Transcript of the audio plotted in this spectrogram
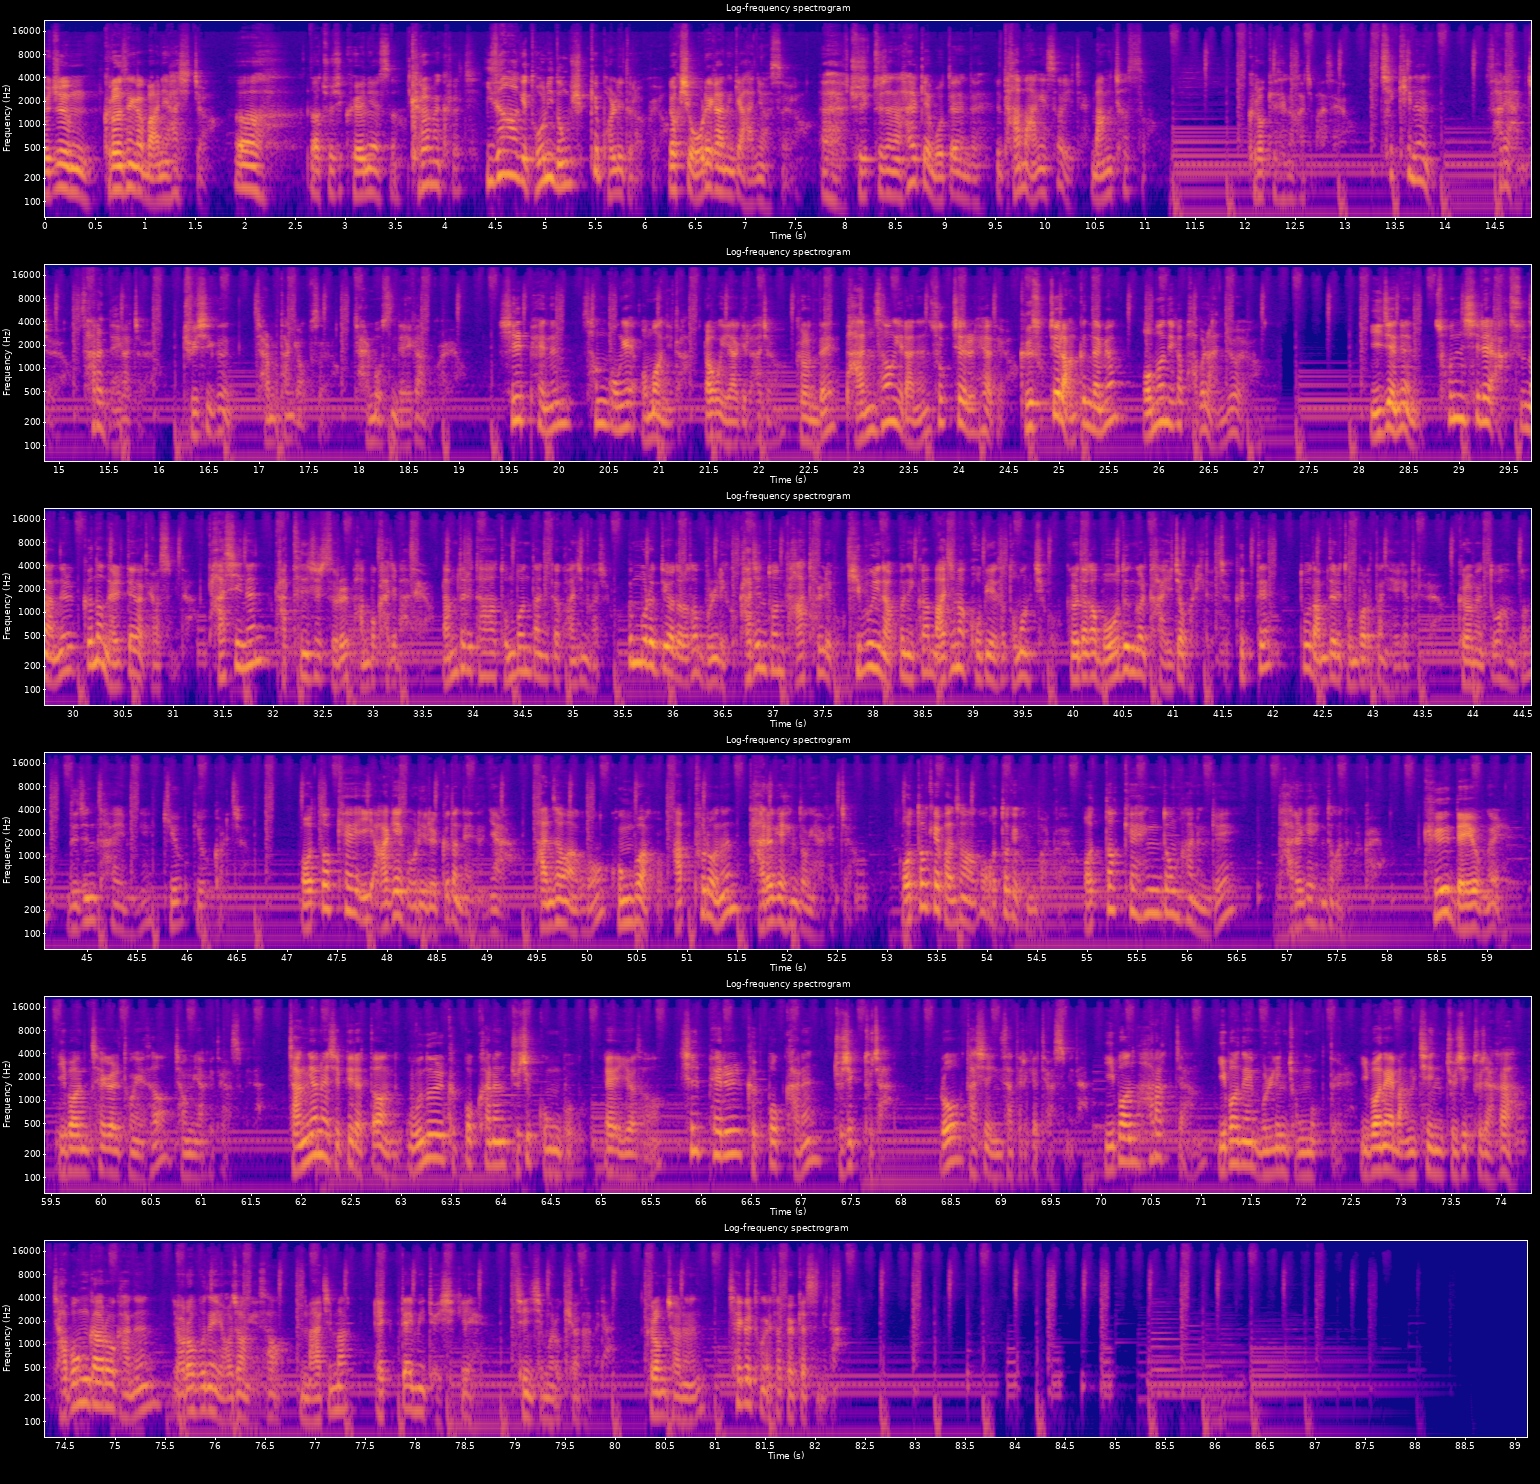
요즘 그런 생각 많이 하시죠? 아, 나 주식 괜히 했어. 그러면 그렇지. 이상하게 돈이 너무 쉽게 벌리더라고요. 역시 오래 가는 게 아니었어요. 에휴, 주식 투자는 할 게 못 되는데 다 망했어 이제. 망쳤어. 그렇게 생각하지 마세요. 치킨은 살이 안 쪄요. 살은 내가 쪄요. 주식은 잘못한 게 없어요. 잘못은 내가 한 거예요. 실패는 성공의 어머니다 라고 이야기를 하죠. 그런데 반성이라는 숙제를 해야 돼요. 그 숙제를 안 끝내면 어머니가 밥을 안 줘요. 이제는 손실의 악순환을 끊어낼 때가 되었습니다. 다시는 같은 실수를 반복하지 마세요. 남들이 다 돈 번다니까 관심 가지고 끝물에 뛰어들어서 물리고 가진 돈 다 털리고 기분이 나쁘니까 마지막 고비에서 도망치고 그러다가 모든 걸 다 잊어버릴 때죠. 그때 또 남들이 돈 벌었다는 얘기가 들려요. 그러면 또 한 번 늦은 타이밍에 기웃기웃거리죠. 어떻게 이 악의 고리를 끊어내느냐? 반성하고 공부하고 앞으로는 다르게 행동해야겠죠. 어떻게 반성하고 어떻게 공부할까요? 어떻게 행동하는 게 다르게 행동하는 걸까요? 그 내용을 이번 책을 통해서 정리하게 되었습니다. 작년에 집필했던 운을 극복하는 주식 공부에 이어서 실패를 극복하는 주식 투자 로 다시 인사드리게 되었습니다. 이번 하락장, 이번에 물린 종목들, 이번에 망친 주식 투자가 자본가로 가는 여러분의 여정에서 마지막 액땜이 되시길 진심으로 기원합니다. 그럼 저는 책을 통해서 뵙겠습니다.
